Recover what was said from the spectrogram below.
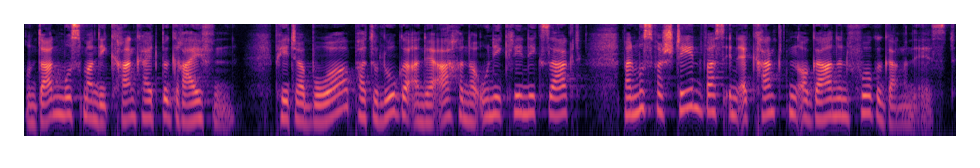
und dann muss man die Krankheit begreifen. Peter Bohr, Pathologe an der Aachener Uniklinik, sagt, man muss verstehen, was in erkrankten Organen vorgegangen ist.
